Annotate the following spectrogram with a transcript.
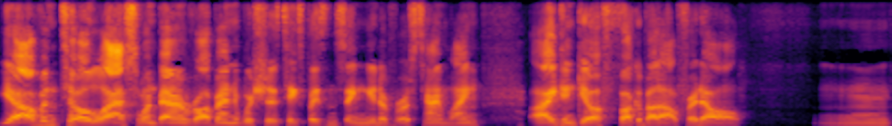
Yeah, up until the last one, Batman Robin, which takes place in the same universe timeline, I didn't give a fuck about Alfred at all. Mm,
